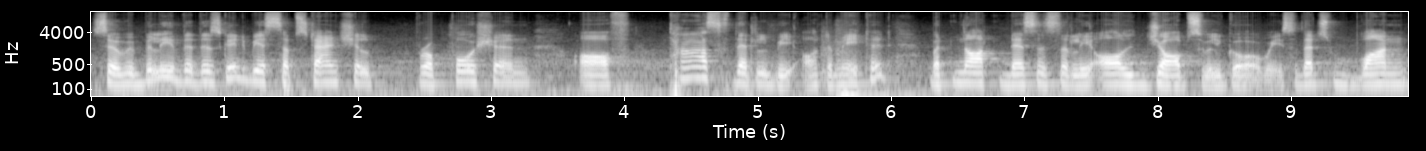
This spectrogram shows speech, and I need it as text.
So we believe that there's going to be a substantial proportion of tasks that will be automated, but not necessarily all jobs will go away. So that's one,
